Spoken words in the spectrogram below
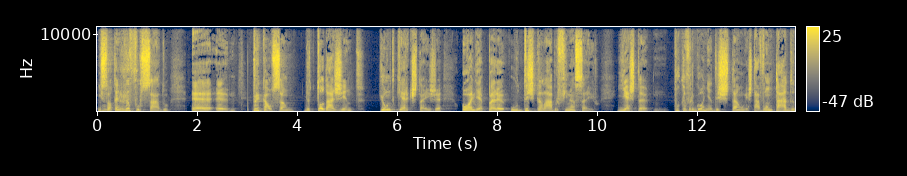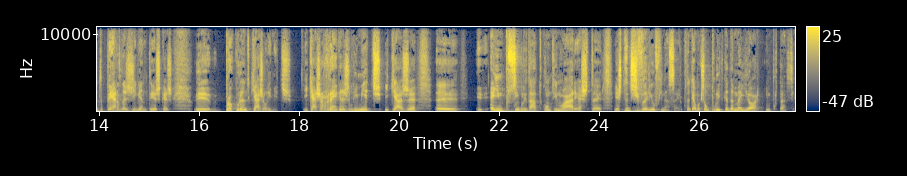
e só tem reforçado a precaução de toda a gente, que onde quer que esteja, olha para o descalabro financeiro e esta pouca vergonha de gestão, esta vontade de perdas gigantescas, eh, procurando que haja limites. E que haja regras, limites e que haja eh, a impossibilidade de continuar esta, este desvario financeiro. Portanto, é uma questão política da maior importância.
